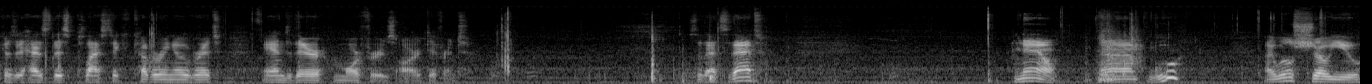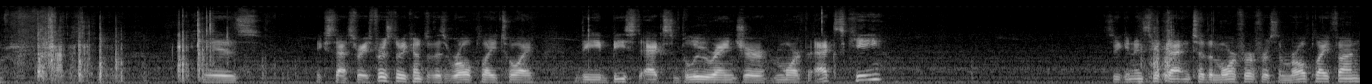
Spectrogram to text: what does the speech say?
because it has this plastic covering over it and their morphers are different. So that's that. Now, um, woo, I will show you his accessories. First, we come to this role play toy, the Beast X Blue Ranger Morph X key. So you can insert that into the morpher for some role play fun,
